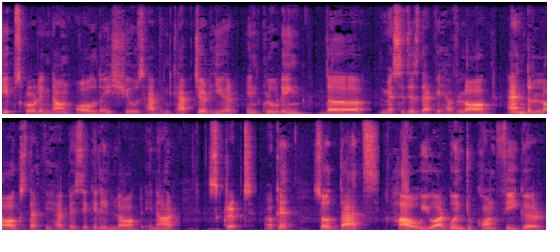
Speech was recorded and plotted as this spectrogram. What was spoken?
keep scrolling down all the issues have been captured here including the messages that we have logged and the logs that we have basically logged in our scripts okay? So that's how you are going to configure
